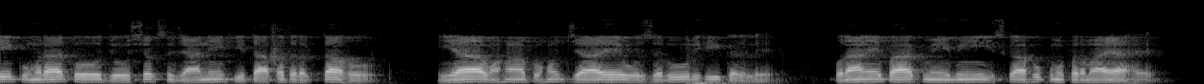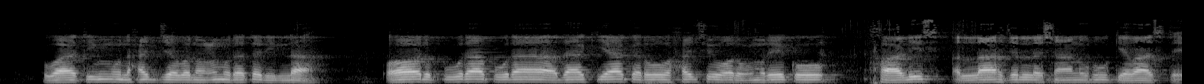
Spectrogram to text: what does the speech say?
एक उम्र तो जो शख्स जाने की ताकत रखता हो, या वहाँ पहुँच जाए वो ज़रूर ही कर ले। पुराने पाक में भी इसका हुक्म फरमाया है, वातिमुल हज वल उम्रत और पूरा पूरा अदा किया करो हज और उम्रे को खालिस अल्लाह जल्ल शानहू के वास्ते।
